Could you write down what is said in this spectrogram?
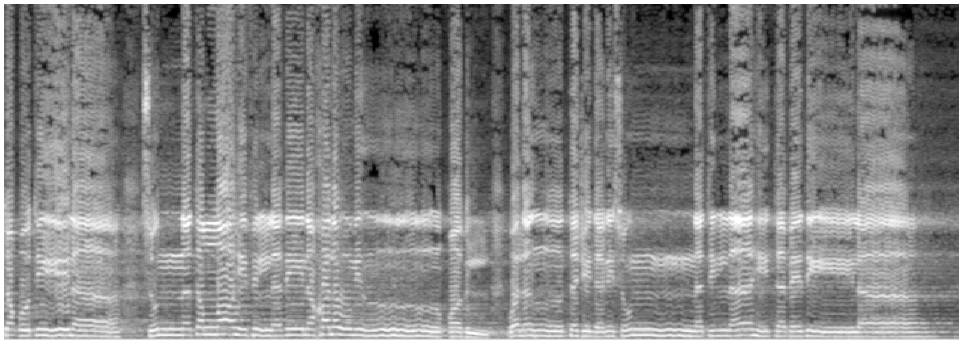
تقتيلا سنة الله في الذين خلوا من قبل ولن تجد لسنة الله تبديلا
